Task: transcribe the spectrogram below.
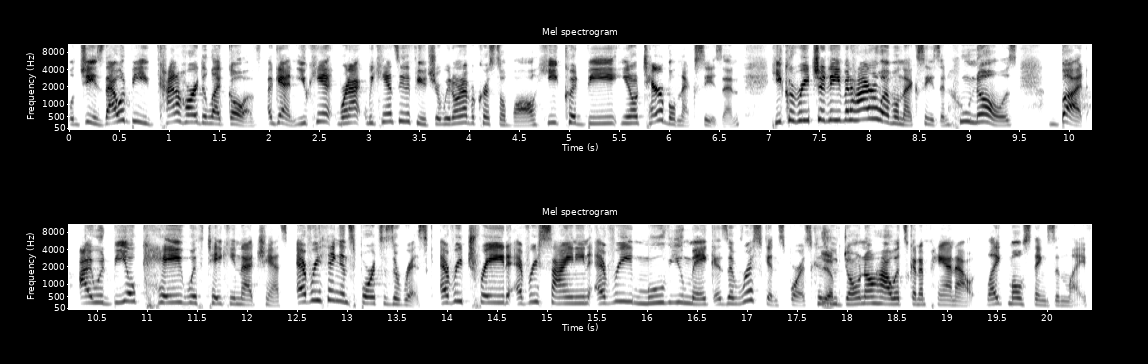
well, geez, that would be kind of hard to let go of. Again, you can't, we're not, we can't see the future. We don't have a crystal ball. He could be, you know, terrible next season. He could reach an even higher level next season. Who knows? But I would be okay with taking that chance. Everything in sports is a risk. Every trade, every signing, every move you make is a risk in sports because yep. you don't know how it's going to pan out, like most things in life.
